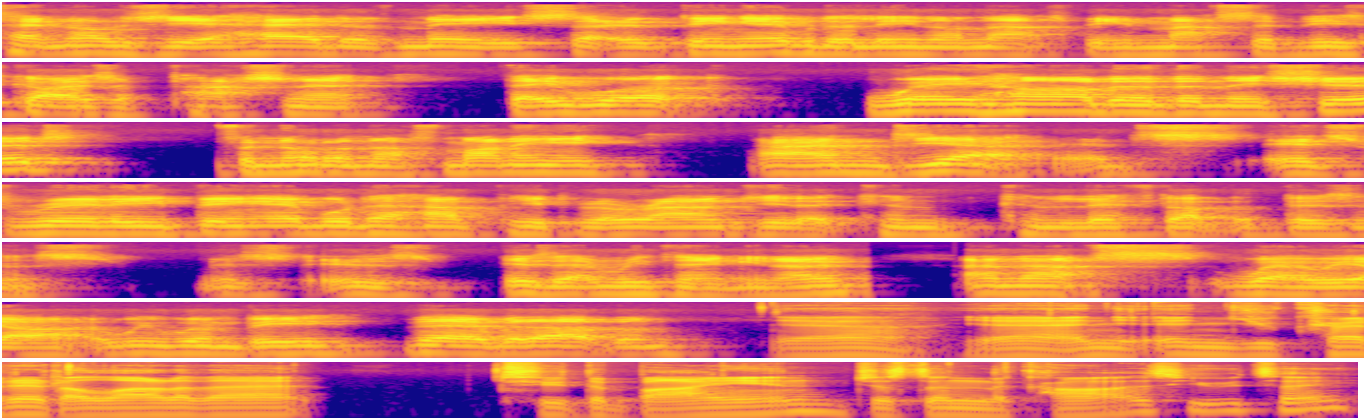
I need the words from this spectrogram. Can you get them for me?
technology ahead of me. So being able to lean on that's been massive. These guys are passionate. They work way harder than they should for not enough money. And yeah, it's it's really being able to have people around you that can can lift up the business is is is everything, you know and that's where we are. We wouldn't be there without them. Yeah, yeah, and and you credit a lot of that to the buy-in, just in the cause. You would say.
